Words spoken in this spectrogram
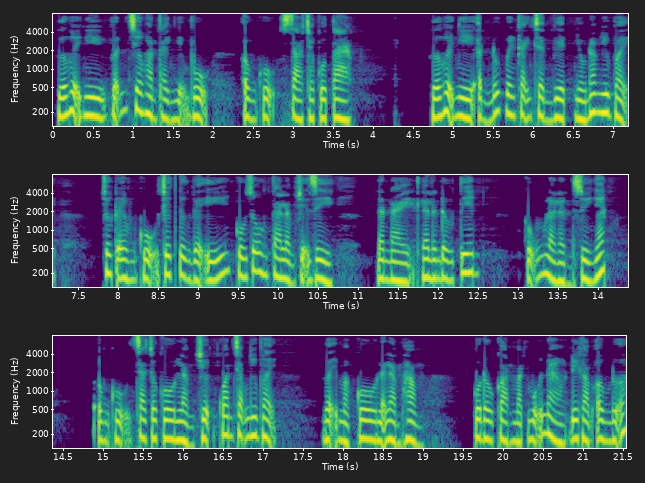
hứa Huệ Nhi vẫn chưa hoàn thành nhiệm vụ, ông cụ giao cho cô ta. Hứa Huệ Nhi ẩn núp bên cạnh Trần Việt nhiều năm như vậy. Trước đây ông cụ chưa từng để ý cô giúp ông ta làm chuyện gì. Lần này là lần đầu tiên, cũng là lần duy nhất. Ông cụ sao cho cô làm chuyện quan trọng như vậy vậy mà cô lại làm hỏng. Cô đâu còn mặt mũi nào đi gặp ông nữa.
